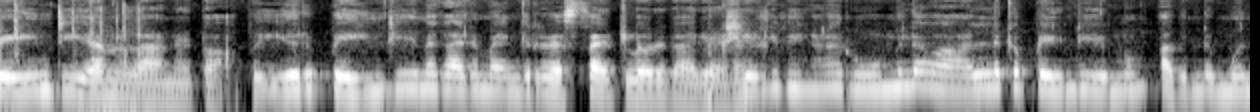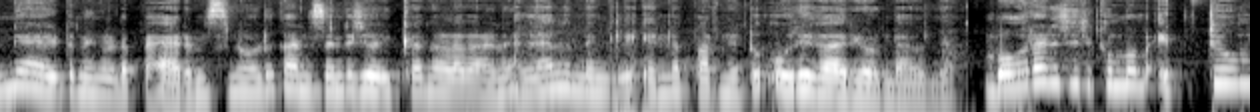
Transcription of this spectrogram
പെയിന്റ് ചെയ്യുക എന്നുള്ളതാണ് കേട്ടോ. അപ്പോൾ ഈ ഒരു പെയിന്റ് ചെയ്യുന്ന കാര്യം ഭയങ്കര രസമായിട്ടുള്ള ഒരു കാര്യമാണ്. ശരി നിങ്ങളുടെ റൂമിലെ വാളിലൊക്കെ പെയിന്റ് ചെയ്യുമ്പോൾ അതിന്റെ മുന്നേ ആയിട്ട് നിങ്ങളുടെ പാരന്റ്സിനോട് കൺസെന്റ് ചോദിക്കുക എന്നുള്ളതാണ്. അല്ലാന്നുണ്ടെങ്കിൽ എന്നെ പറഞ്ഞിട്ട് ഒരു കാര്യം ഉണ്ടാവില്ല. ബോറടിച്ചിരിക്കുമ്പോൾ ഏറ്റവും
